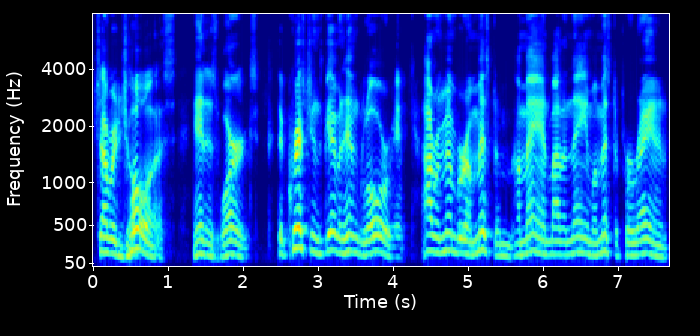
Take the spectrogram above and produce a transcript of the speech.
shall rejoice in his works. The Christians giving him glory. I remember a Mr. a man by the name of Mr. Paran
